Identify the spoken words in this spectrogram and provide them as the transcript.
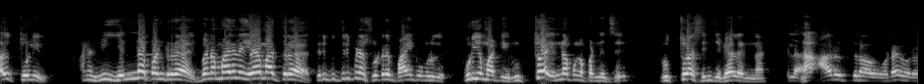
அது தொழில். ஆனா நீ என்ன பண்ற? இவன மாதிரில ஏமாத்துற. திருப்பி திருப்பி நான் சொல்றேன் பாயிண்ட் உங்களுக்கு புரிய மாட்டேங்குது. ருத்ரா என்ன பண்ண பண்ணுச்சு? ருத்ரா செஞ்ச வேலை என்ன? இல்ல ஆருத்ராவோட ஒரு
